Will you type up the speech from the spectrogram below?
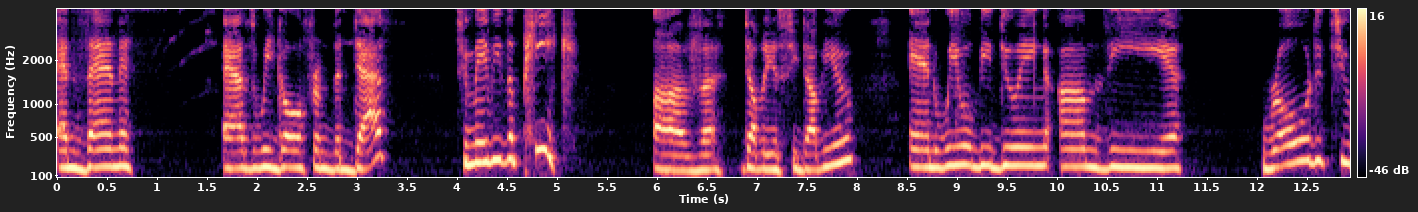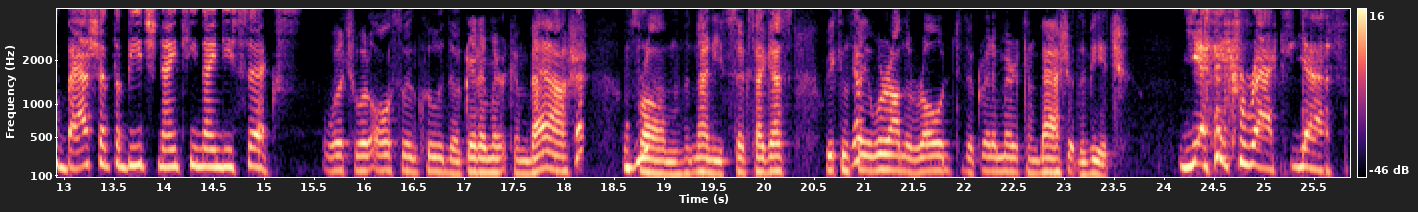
and then as we go from the death to maybe the peak of WCW, and we will be doing um, the road to Bash at the Beach 1996. Which would also include the Great American Bash from '96. I guess we can say Mm-hmm. We're on the road to the Great American Bash at the beach. Yeah, correct. Yes.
